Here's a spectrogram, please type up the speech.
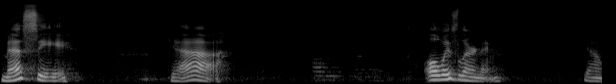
Messy. Messy. Yeah. Always learning. Always learning. Yeah.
